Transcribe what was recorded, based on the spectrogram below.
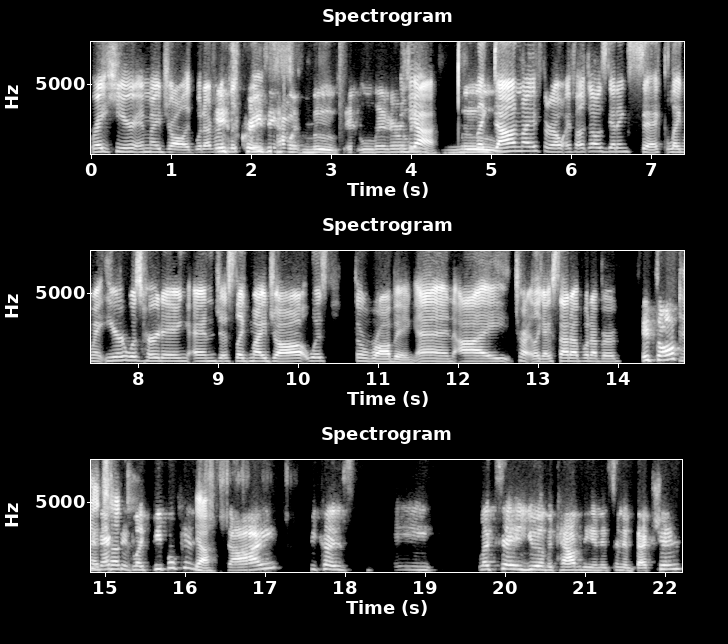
right here in my jaw, like whatever. It's crazy how it moves. It literally Yeah, moves. like down my throat. I felt like I was getting sick. Like my ear was hurting, and just like my jaw was throbbing. And I tried, like I sat up, whatever. It's all I took- connected. like people can Yeah. die because a let's say you have a cavity and it's an infection,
